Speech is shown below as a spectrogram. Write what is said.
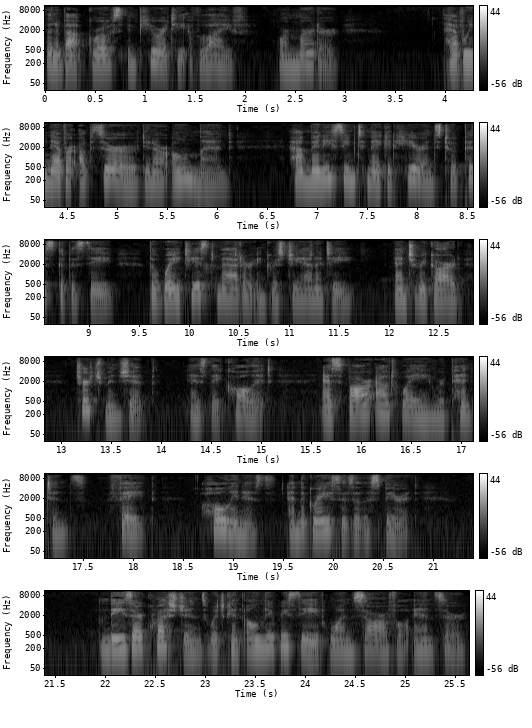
than about gross impurity of life, or murder? Have we never observed in our own land, how many seem to make adherence to Episcopacy the weightiest matter in Christianity, and to regard " Churchmanship," as they call it, as far outweighing repentance, faith, holiness, and the graces of the Spirit? These are questions which can only receive one sorrowful answer.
